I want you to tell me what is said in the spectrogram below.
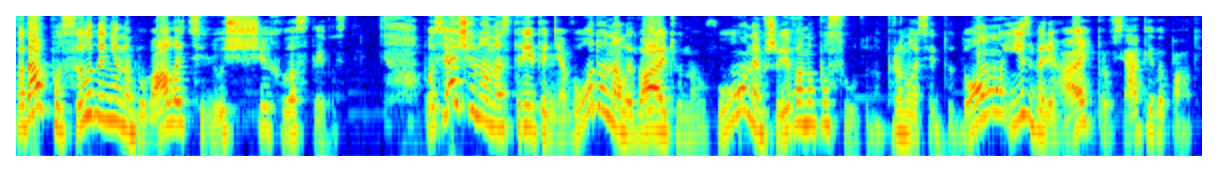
Вода в посудині набувала цілющих властивостей. Посвячену на стрітення воду наливають у нову невживану посудину, приносять додому і зберігають про всякий випадок.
